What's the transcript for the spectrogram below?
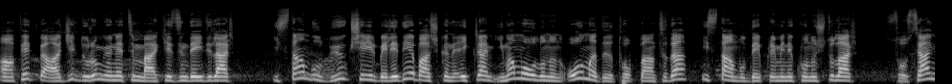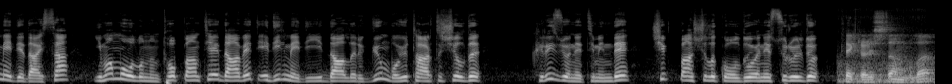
Afet ve Acil Durum Yönetim Merkezi'ndeydiler. İstanbul Büyükşehir Belediye Başkanı Ekrem İmamoğlu'nun olmadığı toplantıda İstanbul depremini konuştular. Sosyal medyada ise İmamoğlu'nun toplantıya davet edilmediği iddiaları gün boyu tartışıldı. Kriz yönetiminde çift başlılık olduğu öne sürüldü. Tekrar İstanbul'a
